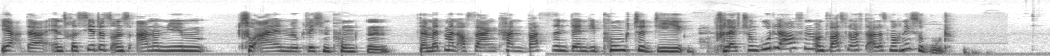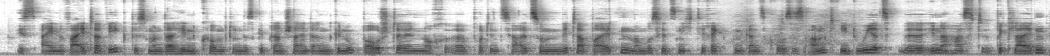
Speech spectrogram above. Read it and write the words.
ja, da interessiert es uns anonym zu allen möglichen Punkten, damit man auch sagen kann, was sind denn die Punkte, die vielleicht schon gut laufen und was läuft alles noch nicht so gut ist ein weiter Weg, bis man da hinkommt. Und es gibt anscheinend an genug Baustellen noch äh, Potenzial zum Mitarbeiten. Man muss jetzt nicht direkt ein ganz großes Amt, wie du jetzt äh, inne hast, bekleiden.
